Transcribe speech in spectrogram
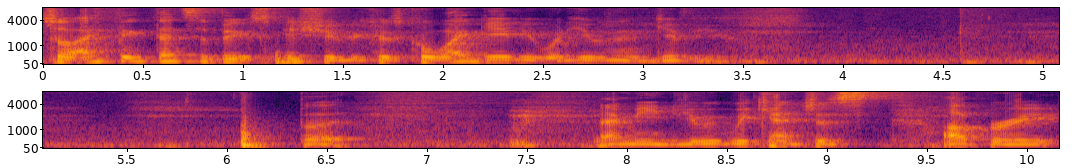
So I think that's the biggest issue because Kawhi gave you what he was going to give you. But I mean, you, we can't just operate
